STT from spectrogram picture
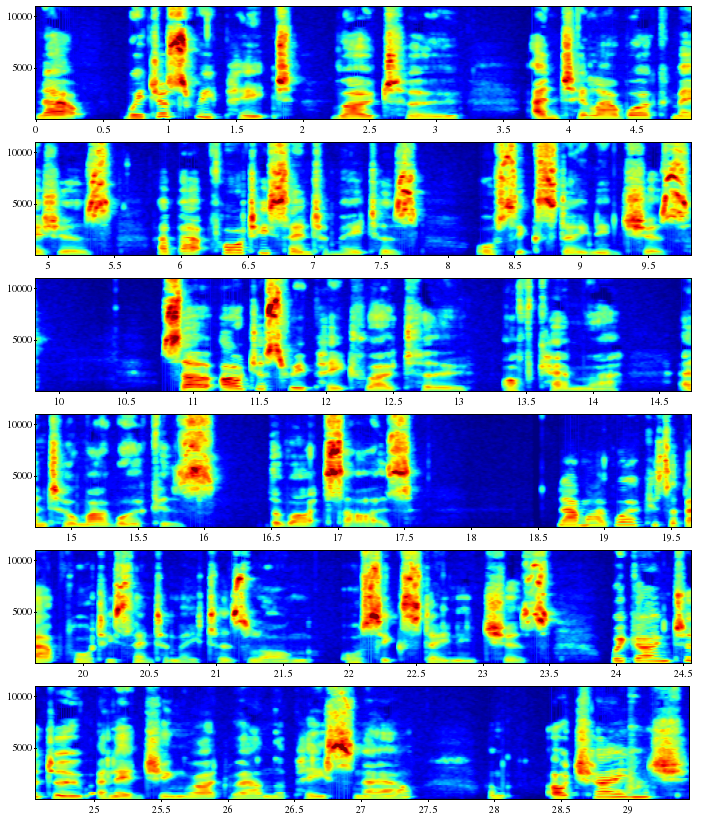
Now we just repeat row 2 until our work measures about 40 centimetres or 16 inches. So I'll just repeat row 2 off camera until my work is the right size. Now my work is about 40 centimetres long or 16 inches. We're going to do an edging right round the piece now. Um, I'll change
